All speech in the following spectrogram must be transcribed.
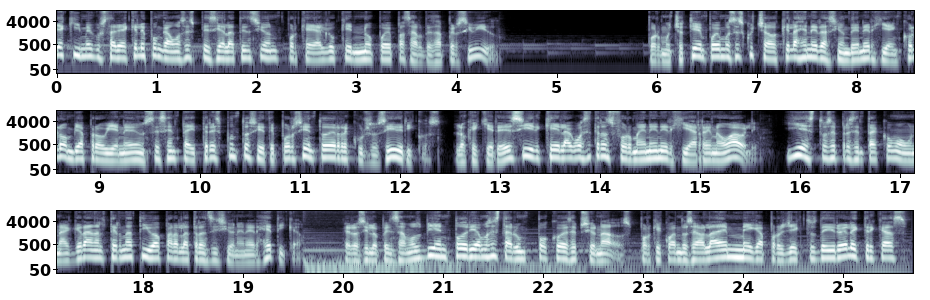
Y aquí me gustaría que le pongamos especial atención porque hay algo que no puede pasar desapercibido. Por mucho tiempo hemos escuchado que la generación de energía en Colombia proviene de un 63.7% de recursos hídricos, lo que quiere decir que el agua se transforma en energía renovable. Y esto se presenta como una gran alternativa para la transición energética. Pero si lo pensamos bien, podríamos estar un poco decepcionados, porque cuando se habla de megaproyectos de hidroeléctricas,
